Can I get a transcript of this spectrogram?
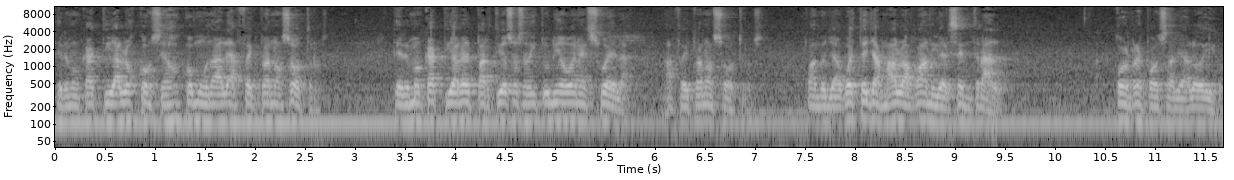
tenemos que activar los consejos comunales afecto a nosotros, tenemos que activar el Partido Socialista Unido Venezuela afecto a nosotros. Cuando yo hago este llamado lo hago a nivel central, con responsabilidad lo digo,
